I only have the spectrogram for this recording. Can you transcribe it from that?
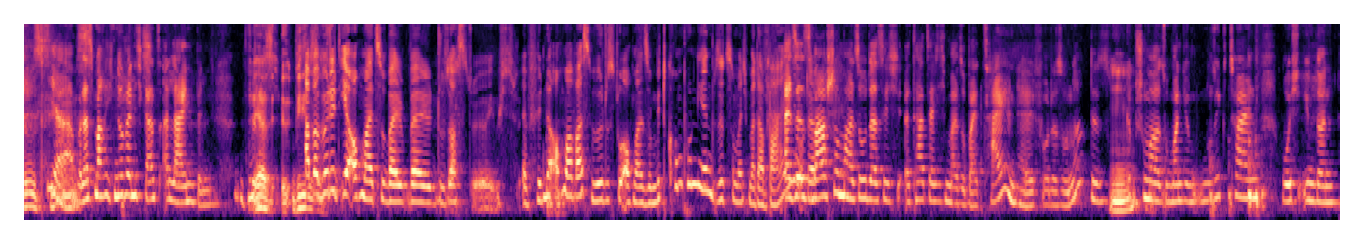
so süß. Ja, aber das mache ich nur, wenn ich ganz allein bin. Ja, Aber würdet ihr auch mal zu, weil, weil du sagst, äh, ich erfinde auch mal was, würdest du auch mal so mitkomponieren? Sitzt du manchmal dabei? Also es oder? war schon mal so, dass ich äh, tatsächlich mal so bei Zeilen helfe oder so. Ne? Es Mhm. gibt schon mal so manche Musikzeilen, wo ich ihm dann,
